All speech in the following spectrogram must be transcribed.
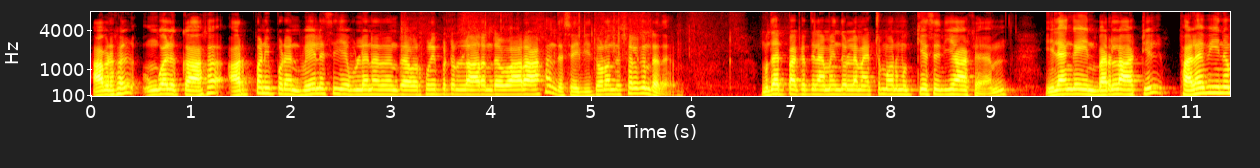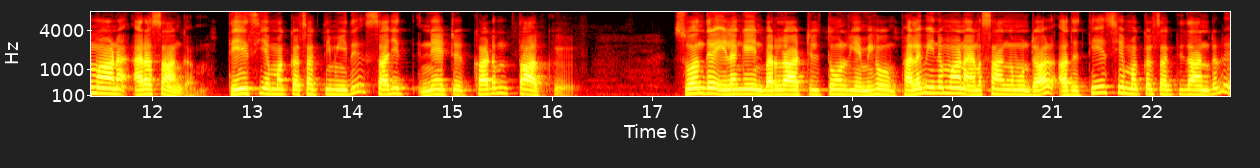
அவர்கள் உங்களுக்காக அர்ப்பணிப்புடன் வேலை செய்ய உள்ளனர் என்று அவர் குறிப்பிட்டுள்ளார் என்றவாறாக அந்த செய்தி தொடர்ந்து செல்கின்றது. முதற் பக்கத்தில் அமைந்துள்ள மற்றும் ஒரு முக்கிய செய்தியாக இலங்கையின் வரலாற்றில் பலவீனமான அரசாங்கம் தேசிய மக்கள் சக்தி மீது சஜித் நேற்று கடும் தாக்கு. சுதந்திர இலங்கையின் வரலாற்றில் தோன்றிய மிகவும் பலவீனமான அரசாங்கம் என்றால் அது தேசிய மக்கள் சக்தி தான் என்று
